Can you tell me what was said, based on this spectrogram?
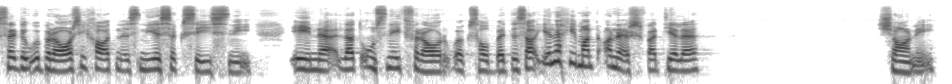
Sy het 'n operasie gehad en is nie 'n sukses nie. En uh, laat ons net vir haar ook sal bid. Is daar enigiemand anders wat julle Shani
